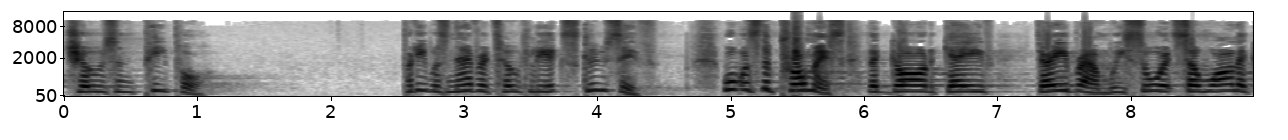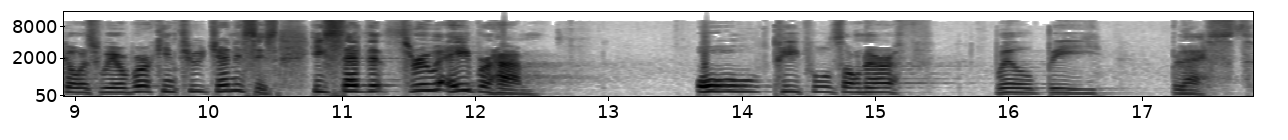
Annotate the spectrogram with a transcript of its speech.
chosen people. But it was never totally exclusive. What was the promise that God gave to Abraham? We saw it some while ago as we were working through Genesis. He said that through Abraham, all peoples on earth will be blessed.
